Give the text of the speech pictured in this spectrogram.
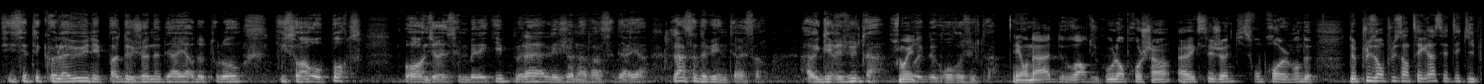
Si c'était que la une et pas de jeunes derrière de Toulon qui sont aux portes, bon, on dirait que c'est une belle équipe, mais là, les jeunes avancent derrière. Là, ça devient intéressant avec des résultats, avec de gros résultats. Et on a hâte de voir du coup l'an prochain avec ces jeunes qui seront probablement de, de plus en plus intégrés à cette équipe.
